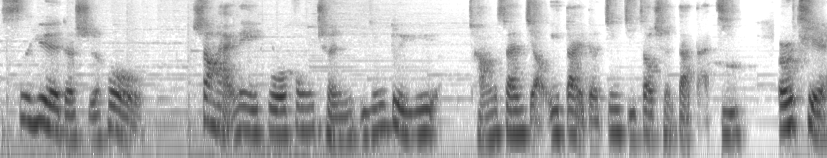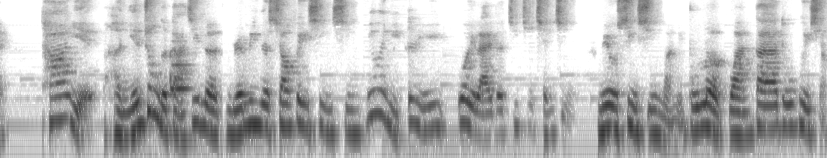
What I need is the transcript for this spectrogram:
四月的时候。上海那一波封城已经对于长三角一带的经济造成很大打击，而且它也很严重的打击了人民的消费信心。因为你对于未来的经济前景没有信心嘛，你不乐观，大家都会想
